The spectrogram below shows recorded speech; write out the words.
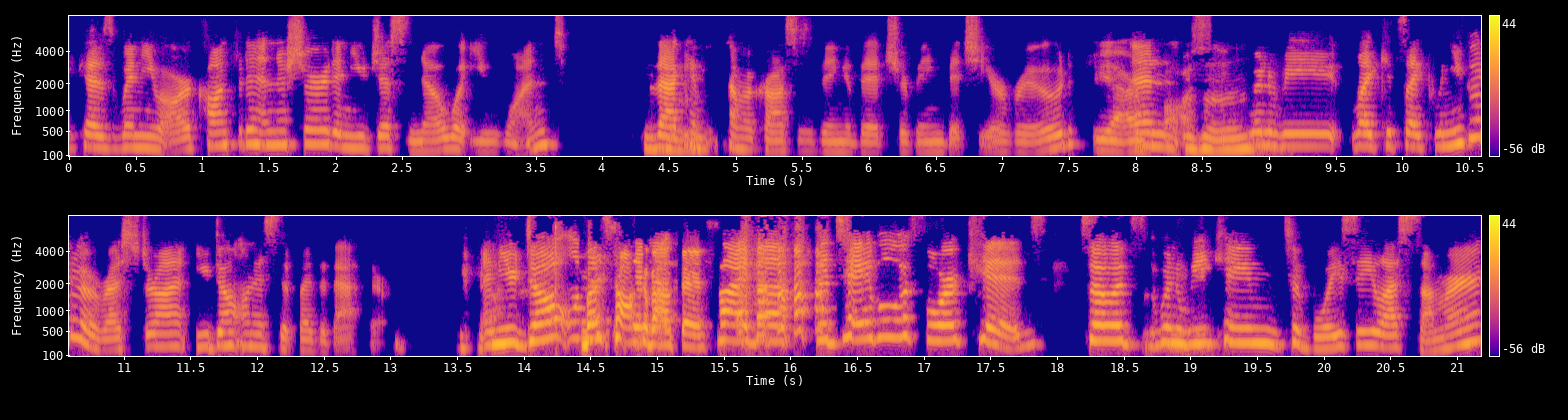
because when you are confident and assured and you just know what you want, that Mhm. can come across as being a bitch or being bitchy or rude. Yeah, And boss. Mhm. When we like, it's like when you go to a restaurant, you don't want to sit by the bathroom, and you don't want. Let's talk about this. by the the table with four kids. So it's Mm-hmm. when we came to Boise last summer,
